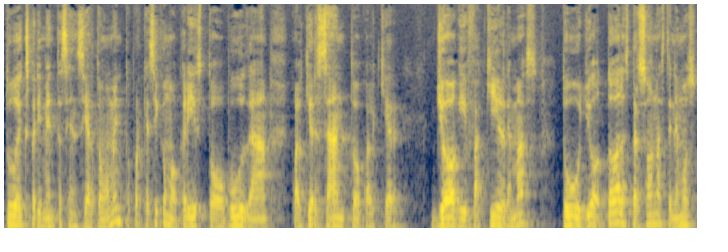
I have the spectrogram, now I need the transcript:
tú experimentas en cierto momento. Porque así como Cristo, Buda, cualquier santo, cualquier yogi, fakir, demás, tú, yo, todas las personas tenemos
